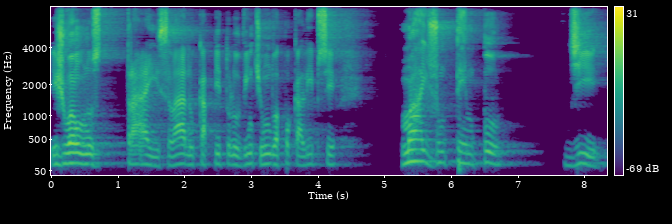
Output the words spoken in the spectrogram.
E João nos traz lá no capítulo 21 do Apocalipse mais um tempo de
